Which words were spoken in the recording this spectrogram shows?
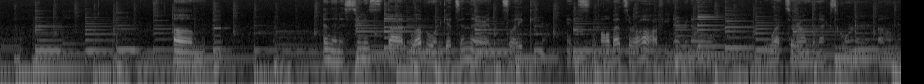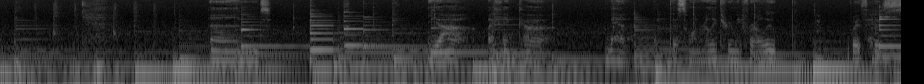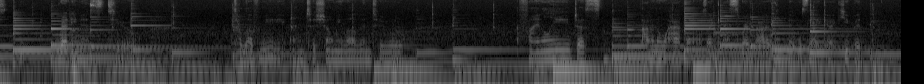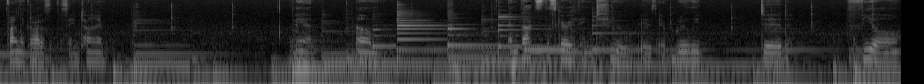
Um, and then as soon as that loved one gets in there, it's like it's all bets are off. You never know what's around the next corner. Um, and yeah, I think, uh, man, this one really threw me for a loop with his readiness to to love me and to show me love and to finally just I don't know what happened. It was like I swear to God, it, it was like Cupid finally got us at the same time. Man, um, and that's the scary thing too. Is it really did feel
